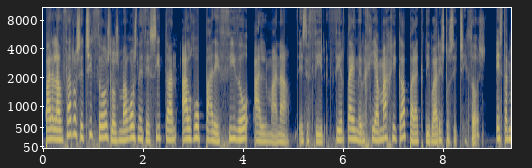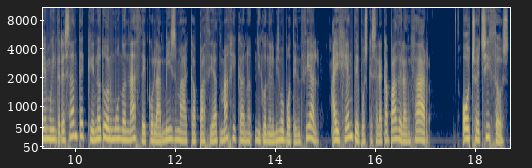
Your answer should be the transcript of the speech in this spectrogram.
Para lanzar los hechizos, los magos necesitan algo parecido al maná, es decir, cierta energía mágica para activar estos hechizos. Es también muy interesante que no todo el mundo nace con la misma capacidad mágica ni con el mismo potencial. Hay gente pues que será capaz de lanzar ocho hechizos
